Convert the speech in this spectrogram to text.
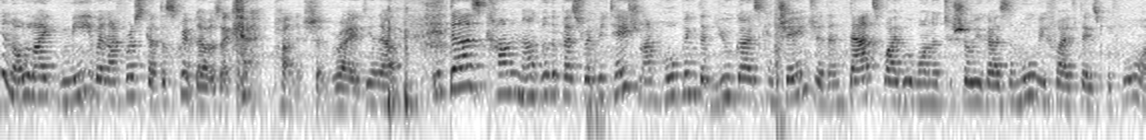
you know, like me, when I first got the script, I was like, Punisher, right? You know, it does come not with the best reputation. I'm hoping that you guys can change it, and that's why we wanted to show you guys the movie five days before.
